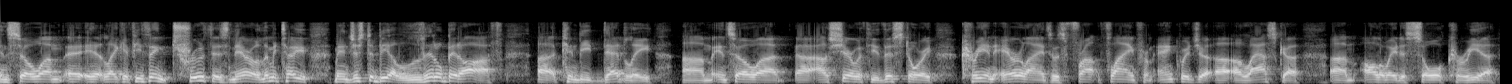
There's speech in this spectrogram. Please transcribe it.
And so, um, it, like, if you think truth is narrow, let me tell you, man, just to be a little bit off uh, can be deadly. Um, and so, uh, uh I'll share with you this story. Korean Airlines was fr- flying from Anchorage, uh, Alaska, um, all the way to Seoul, Korea.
